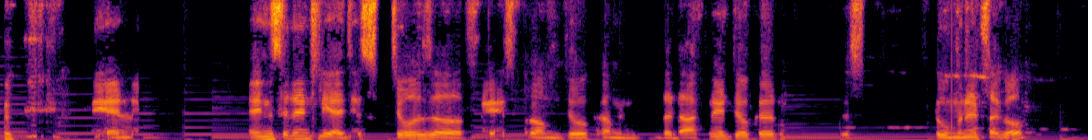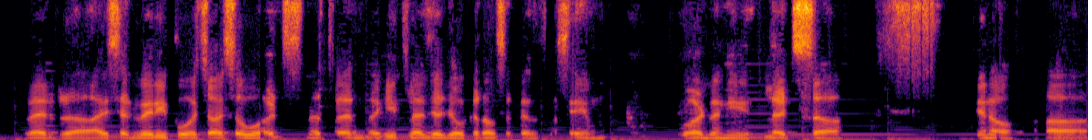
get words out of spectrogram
the end. Incidentally, I just chose a phrase from Joker, I mean, the Dark Knight Joker, just two minutes ago, where uh, I said very poor choice of words. That's when the Heath Ledger Joker also tells the same word when he lets, uh, you know, uh,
